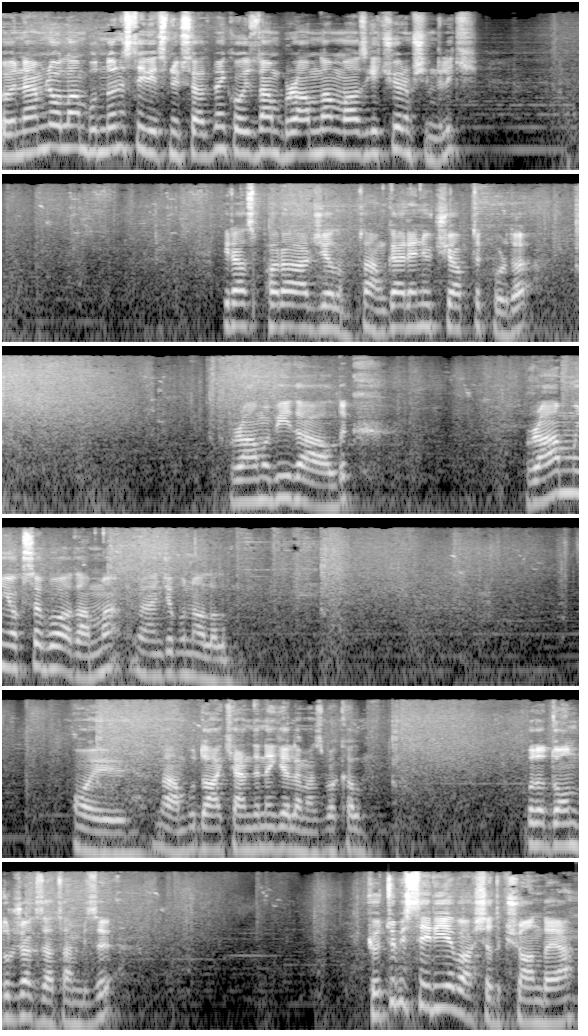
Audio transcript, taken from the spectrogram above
Önemli olan bunların seviyesini yükseltmek. O yüzden Braum'dan vazgeçiyorum şimdilik. Biraz para harcayalım. Tamam Garen 3 yaptık burada. Braum'u bir daha aldık. Braum mu yoksa bu adam mı? Bence bunu alalım. Oy, lan bu daha kendine gelemez bakalım. Bu da donduracak zaten bizi. Kötü bir seriye başladık şu anda ya.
